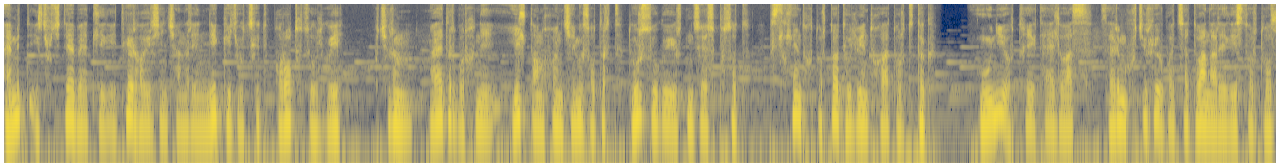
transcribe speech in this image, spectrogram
амьд ирч хүчтэй байдлыг эдгээр хоёр шин чанарын нэг гэж үзэхэд буруудах зүйлгүй. Учир нь Майдар бурхны илт онхын чимэг сударт дүрс үгүй ертөнцөөс бусад бясалгалын тогтвортой төлөвийн тухай дурддаг. Үүний утгыг тайлбаас зарим хүчирхэг бодисадва нарыг эс дурдвал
